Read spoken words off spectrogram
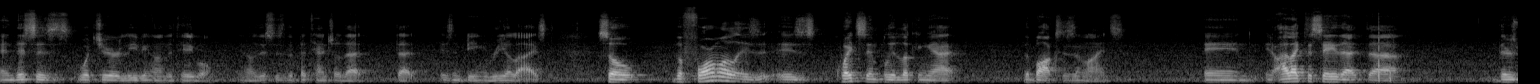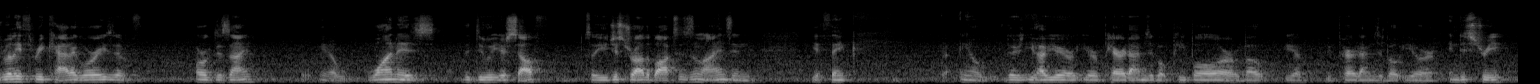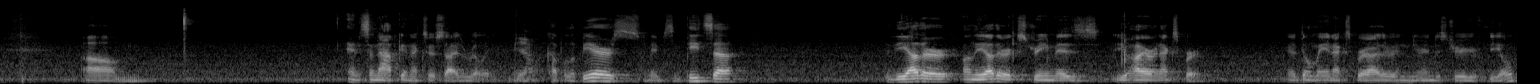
And this is what you're leaving on the table. You know, this is the potential that, that isn't being realized. So the formal is, is quite simply looking at the boxes and lines. And you know, I like to say that uh, there's really three categories of org design. You know, one is the do-it-yourself. So you just draw the boxes and lines, and you think, you know, there you have your your paradigms about people, or about you have your paradigms about your industry. Um, and it's a napkin exercise, really. You Yeah. know, a couple of beers, maybe some pizza. The other, on the other extreme, is you hire an expert, a domain expert, either in your industry or your field,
